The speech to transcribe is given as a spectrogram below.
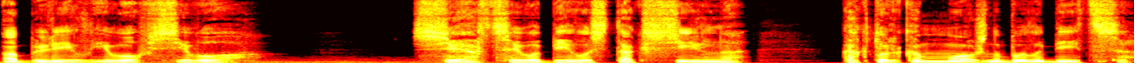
облил его всего. Сердце его билось так сильно, как только можно было биться.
